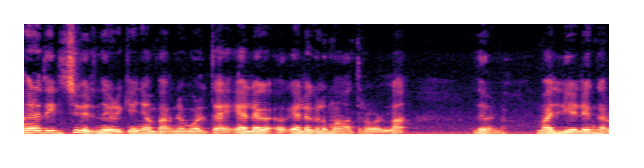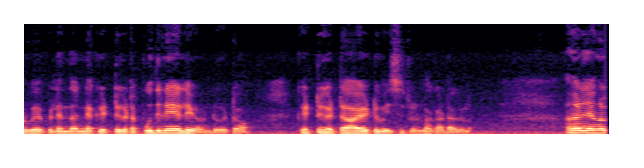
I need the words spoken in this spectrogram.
അങ്ങനെ തിരിച്ചു വരുന്ന വഴിക്ക് ഞാൻ പറഞ്ഞ പോലത്തെ ഇല ഇലകൾ മാത്രമുള്ള ഇത് കണ്ടോ? മല്ലിയിലയും കറിവേപ്പിലയും തന്നെ കെട്ടുകെട്ട പുതിനയിലയുണ്ട് കേട്ടോ. കെട്ടുകെട്ടായിട്ട് വെച്ചിട്ടുള്ള കടകൾ. അങ്ങനെ ഞങ്ങൾ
